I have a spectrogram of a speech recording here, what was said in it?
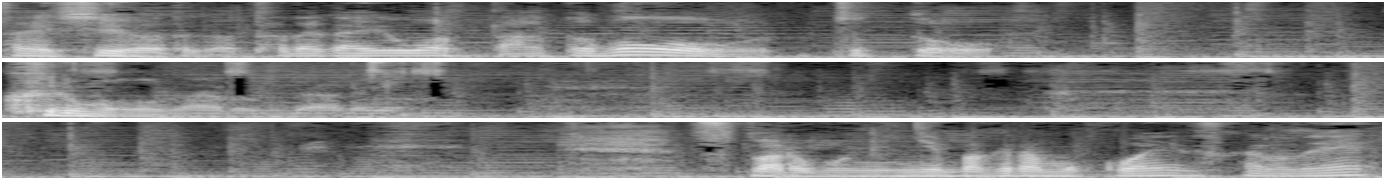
最終話とか戦い終わった後も、ちょっと来るものがあるんで、あれは。スパロボ人間爆弾も怖いですからね。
